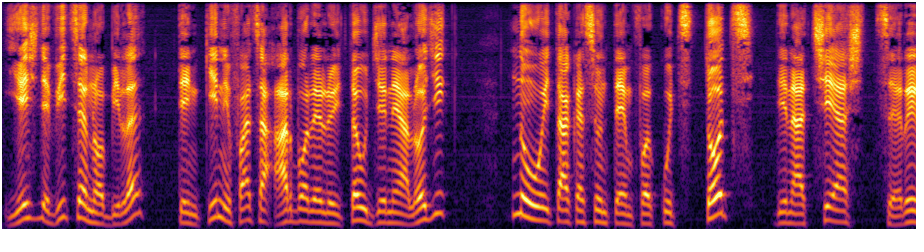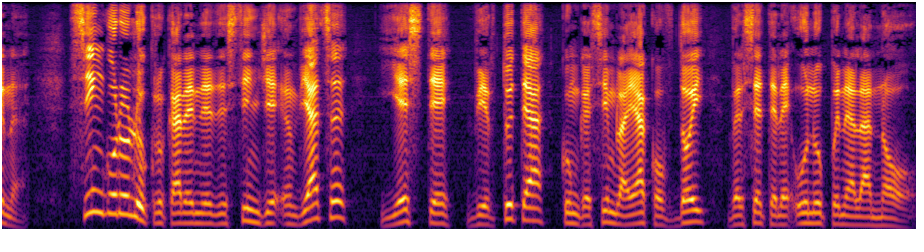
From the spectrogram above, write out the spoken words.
Ești de viță nobilă? Te închini în fața arborelui tău genealogic? Nu uita că suntem făcuți toți din aceeași țărână. Singurul lucru care ne distinge în viață este virtutea, cum găsim la Iacov 2, versetele 1 până la 9.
